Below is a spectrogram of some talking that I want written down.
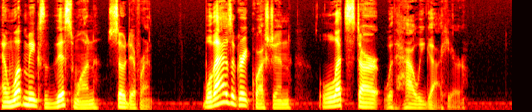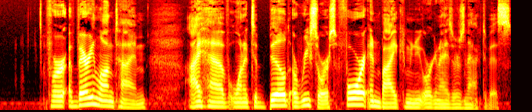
and what makes this one so different? Well, that is a great question. Let's start with how we got here. For a very long time, I have wanted to build a resource for and by community organizers and activists.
